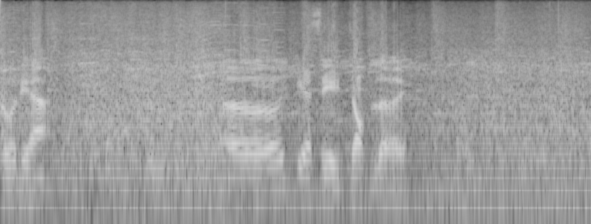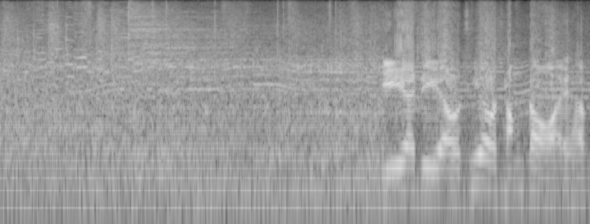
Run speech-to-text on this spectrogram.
ดูดิฮะ เออ เกียร์สี่จบเลย เกียร์เดียวเที่ยวทั้งดอยครับ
